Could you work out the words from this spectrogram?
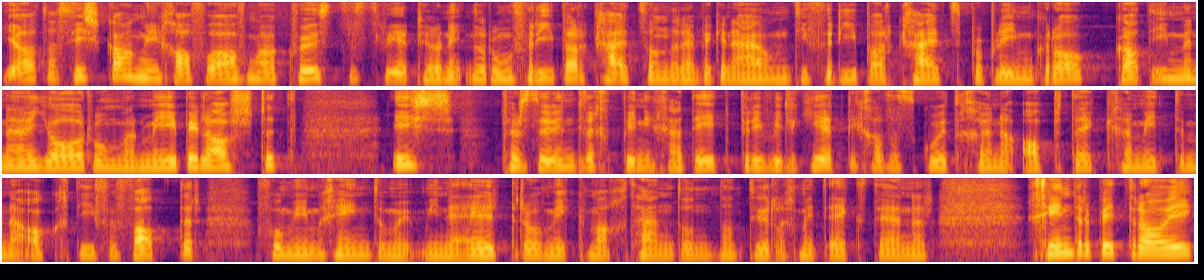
Ja, das ist gegangen. Ich habe von Anfang an gewusst, es wird ja nicht nur um Vereinbarkeit, sondern eben genau um die Vereinbarkeitsprobleme, gerade in einem Jahr, wo man mehr belastet ist. Persönlich bin ich auch dort privilegiert. Ich konnte das gut abdecken mit einem aktiven Vater von meinem Kind und mit meinen Eltern, die mitgemacht haben und natürlich mit externer Kinderbetreuung.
